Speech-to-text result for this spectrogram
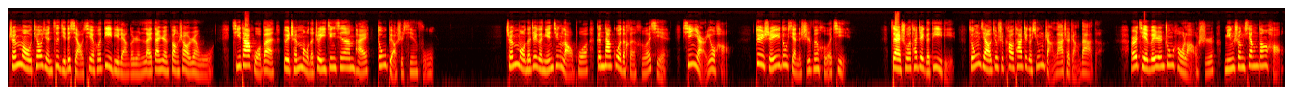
陈某挑选自己的小妾和弟弟两个人来担任放哨任务。其他伙伴对陈某的这一精心安排都表示心服。陈某的这个年轻老婆跟他过得很和谐，心眼儿又好，对谁都显得十分和气。再说他这个弟弟，从小就是靠他这个兄长拉扯长大的，而且为人忠厚老实，名声相当好，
